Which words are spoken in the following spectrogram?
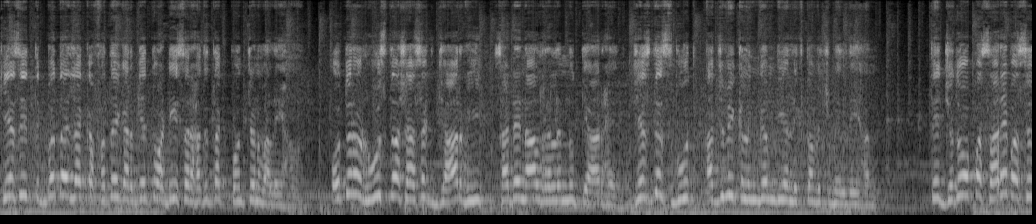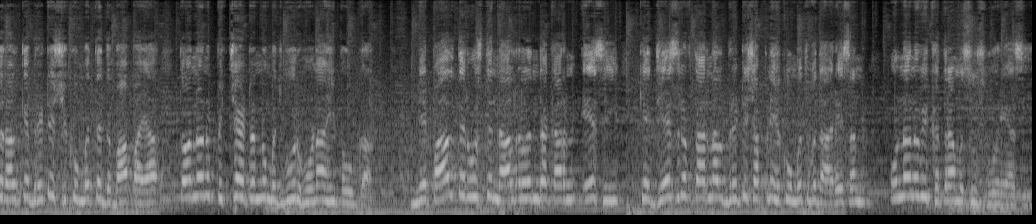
ਕਿ ਅਸੀਂ ਤਿੱਬਤ ਦਾ ਇਲਾਕਾ ਫਤਿਹ ਕਰਕੇ ਤੁਹਾਡੀ ਸਰਹੱਦ ਤੱਕ ਪਹੁੰਚਣ ਵਾਲੇ ਹਾਂ। ਉਧਰੋਂ ਰੂਸ ਦਾ ਸ਼ਾਸਕ ਜ਼ਾਰ ਵੀ ਸਾਡੇ ਨਾਲ ਰਲਣ ਨੂੰ ਤਿਆਰ ਹੈ, ਜਿਸ ਦੇ ਸਬੂਤ ਅੱਜ ਵੀ ਕਲਿੰਗਮ ਦੀਆਂ ਲਿਖਤਾਂ ਵਿੱਚ ਮਿਲਦੇ ਹਨ। ਤੇ ਜਦੋਂ ਆਪਾਂ ਸਾਰੇ ਪਾਸੇ ਰਲ ਕੇ ਬ੍ਰਿਟਿਸ਼ ਹਕੂਮਤ ਤੇ ਦਬਾਅ ਪਾਇਆ, ਤਾਂ ਉਹਨਾਂ ਨੂੰ ਪਿੱਛੇ ਹਟਣ ਨੂੰ ਮਜਬੂਰ ਹੋਣਾ ਹੀ ਪਊਗਾ। ਨੇਪਾਲ ਤੇ ਰੂਸ ਦੇ ਨਾਲ ਰਲਣ ਦਾ ਕਾਰਨ ਇਹ ਸੀ ਕਿ ਜਿਸ ਰਫ਼ਤਾਰ ਨਾਲ ਬ੍ਰਿਟਿਸ਼ ਆਪਣੀ ਹਕੂਮਤ ਵਧਾ ਰਹੇ ਸਨ, ਉਹਨਾਂ ਨੂੰ ਵੀ ਖਤਰਾ ਮਹਿਸੂਸ ਹੋ ਰਿਹਾ ਸੀ।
